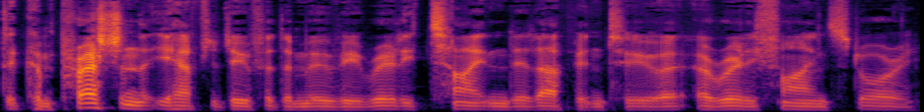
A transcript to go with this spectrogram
the compression that you have to do for the movie really tightened it up into a, a really fine story.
